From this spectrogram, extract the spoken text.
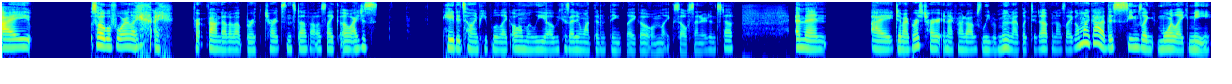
I so before like I found out about birth charts and stuff, I was like, oh, I just hated telling people like, oh, I'm a Leo because I didn't want them to think like, oh, I'm like self-centered and stuff. And then I did my birth chart and I found out I was Libra moon. I looked it up and I was like, oh my god, this seems like more like me.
